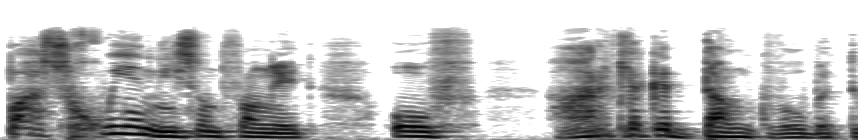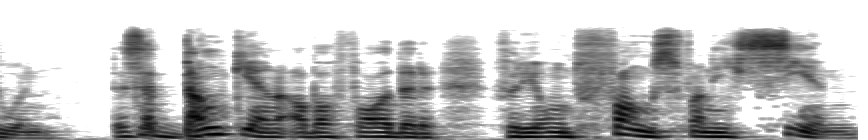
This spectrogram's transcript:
pas goeie nuus ontvang het of hartlike dank wil betoon. Dis 'n dankie aan Abba Vader vir die ontvangs van die seun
